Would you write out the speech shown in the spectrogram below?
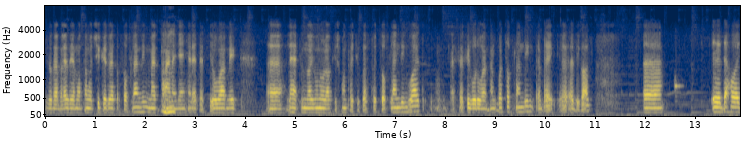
igazából ezért mondtam, hogy sikerült a soft landing, mert talán uh-huh. egy enyhe recesszióval még lehetünk nagy vonulak, és mondhatjuk azt, hogy soft landing volt, persze szigorúan nem volt soft landing, ebbe ez igaz de hogy,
